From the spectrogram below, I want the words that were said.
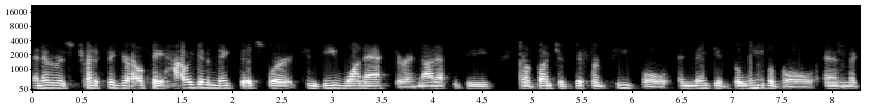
and everyone's trying to figure out, okay, how are we going to make this where it can be one actor and not have to be you know, a bunch of different people and make it believable and the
